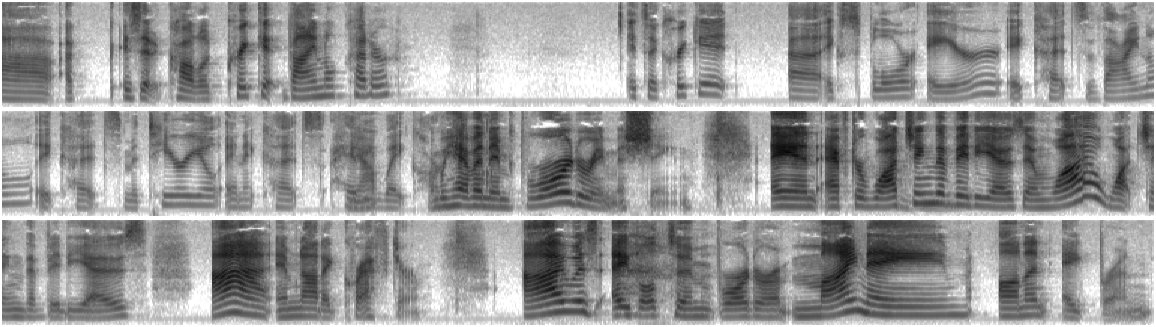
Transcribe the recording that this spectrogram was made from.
uh, a is it called a Cricut vinyl cutter? It's a Cricut uh, Explore Air. It cuts vinyl, it cuts material, and it cuts heavyweight Yeah. cardstock. We have an embroidery machine. And after watching the videos and while watching the videos, I am not a crafter. I was able to embroider my name on an apron.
